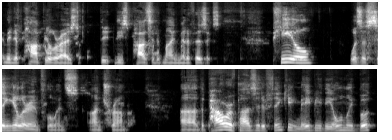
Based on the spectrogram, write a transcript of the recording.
I mean, it popularized th- these positive mind metaphysics. Peale was a singular influence on Trump uh, the Power of Positive Thinking may be the only book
